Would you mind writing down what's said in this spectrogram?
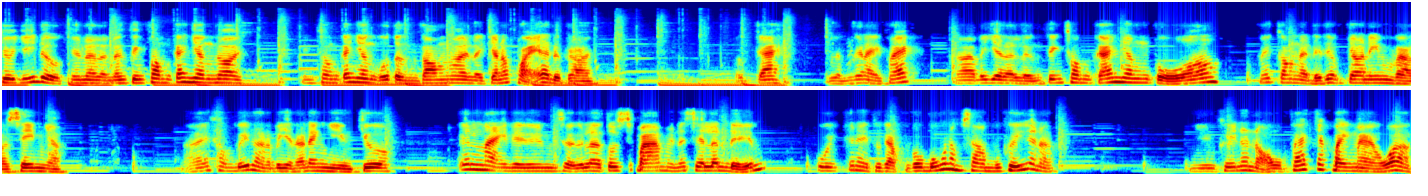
chưa dí được, cho nên là nâng tiên phong cá nhân thôi. Tiên phong cá nhân của từng con thôi là cho nó khỏe là được rồi. Ok, làm cái này phát rồi, bây giờ là lượng tiên phong cá nhân của mấy con này để cho anh em vào xem nhờ. Đấy, không biết là bây giờ nó đang nhiều chưa. Cái này thì thực sự là tôi spam thì nó sẽ lên điểm. Ui, cái này tôi gặp cô bốn năm sau vũ khí rồi nè. Nhiều khi nó nổ một phát chắc bay màu quá à.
